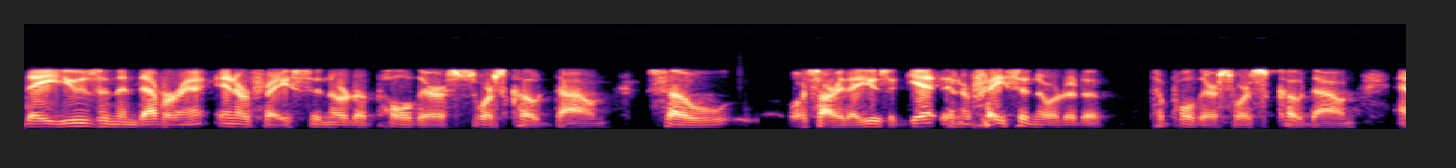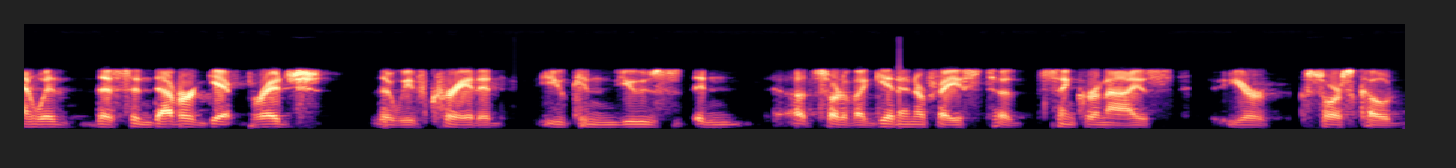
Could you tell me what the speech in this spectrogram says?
they use an Endevor in- interface in order to pull their source code down. So, or sorry, they use a Git interface in order to to pull their source code down. And with this Endevor Git bridge that we've created, you can use in a, sort of a Git interface to synchronize your source code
